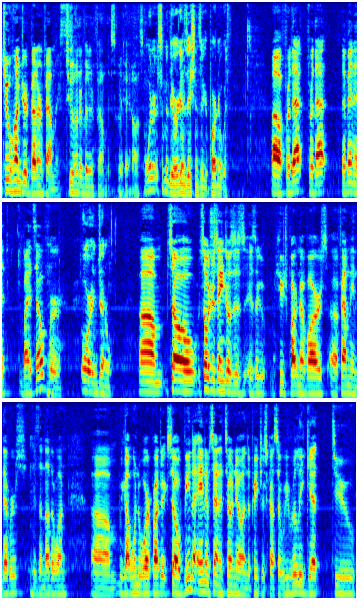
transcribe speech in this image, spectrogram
200 veteran families. 200 veteran families. Yep. Okay, awesome. What are some of the organizations that you're partnered with, Uh, for that for that event it, by itself, or or in general? um, so Soldiers Angels is, is a huge partner of ours. Uh, Family Endeavors is another one. Um, we got Wounded Warrior Project. So being at A&M San Antonio and the Patriots Casa, so we really get to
